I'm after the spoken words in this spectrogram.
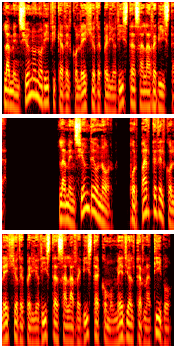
La mención honorífica del Colegio de Periodistas a la revista. La mención de honor, por parte del Colegio de Periodistas a la revista como medio alternativo,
